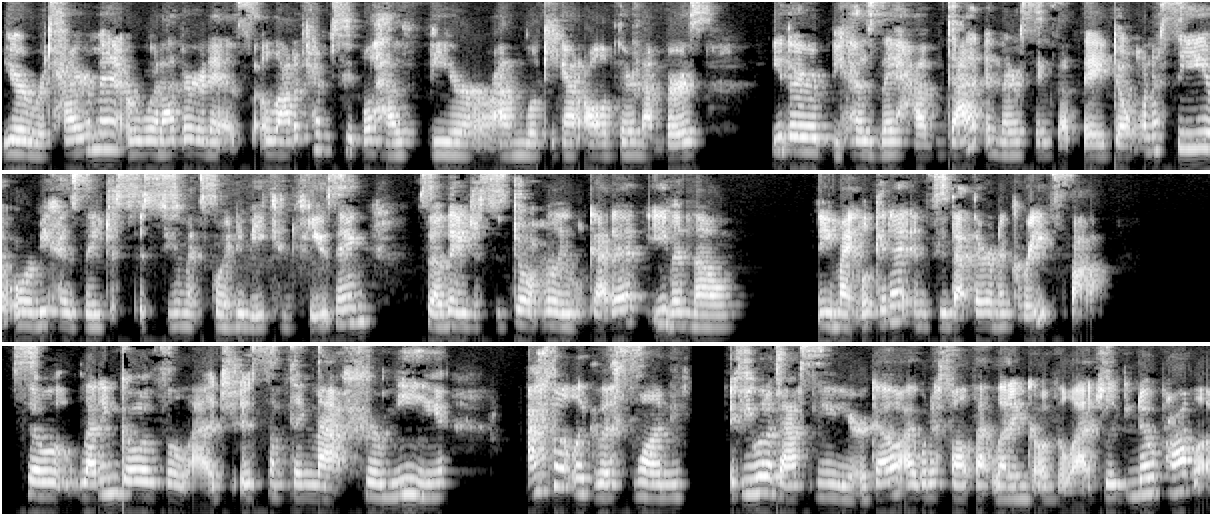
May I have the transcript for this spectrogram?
your retirement or whatever it is. A lot of times people have fear around looking at all of their numbers, either because they have debt and there's things that they don't want to see, or because they just assume it's going to be confusing. So they just don't really look at it, even though they might look at it and see that they're in a great spot. So letting go of the ledge is something that for me, I felt like this one if you would have asked me a year ago, I would have felt that letting go of the ledge, like, no problem.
